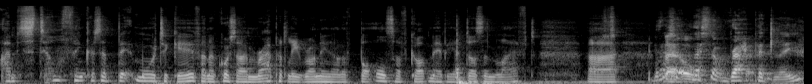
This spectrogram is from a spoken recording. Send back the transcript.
I still think there's a bit more to give, and of course I'm rapidly running out of bottles. I've got maybe a dozen left. Uh, Well, that that's, not, that's not rapidly.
